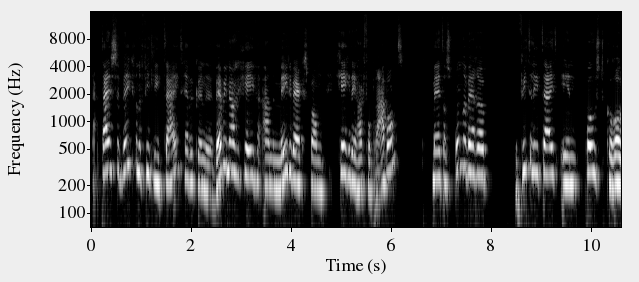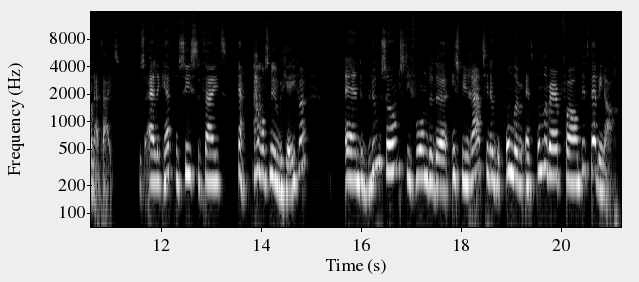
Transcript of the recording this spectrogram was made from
Nou, tijdens de Week van de Vitaliteit heb ik een webinar gegeven aan de medewerkers van GGD Hart voor Brabant. Met als onderwerp vitaliteit in post-coronatijd. Dus eigenlijk heb precies de tijd ja, waar we ons nu in begeven. En de Blue Zones die vormden de inspiratie en ook de onder, het onderwerp van dit webinar.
